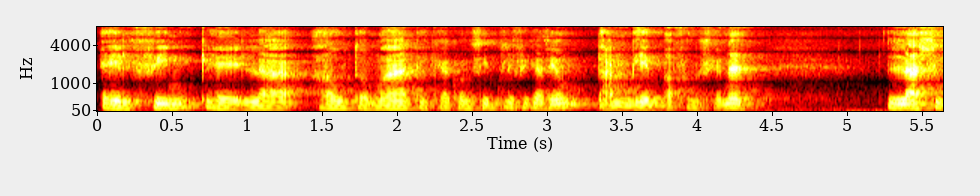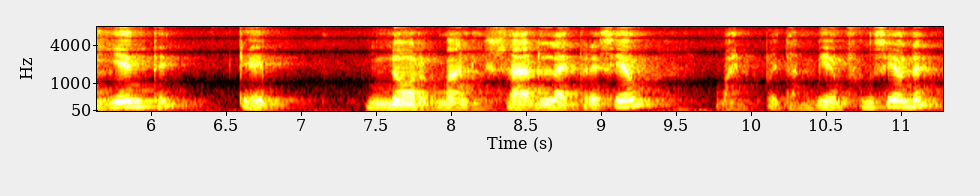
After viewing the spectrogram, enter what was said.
el fin, que es la automática con simplificación, también va a funcionar. La siguiente, que es normalizar la expresión, bueno, pues también funciona.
